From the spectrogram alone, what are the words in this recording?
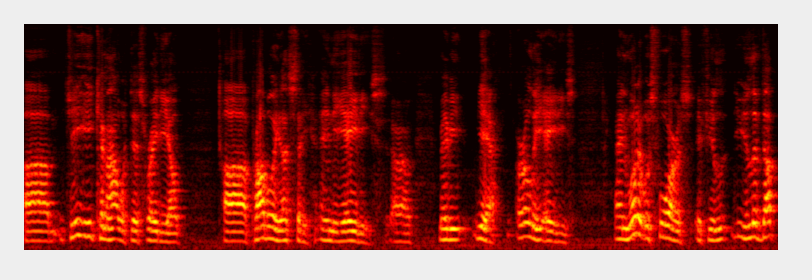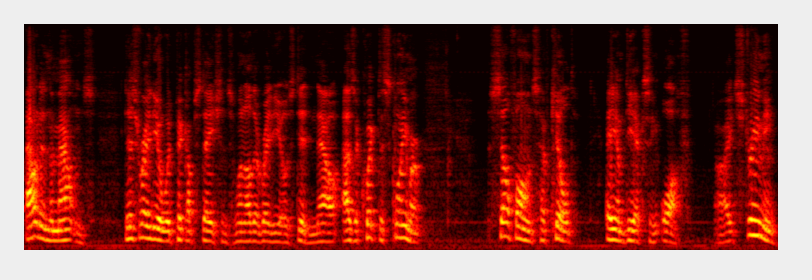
Um, GE came out with this radio uh, probably, let's see, in the 80s. Uh, maybe, yeah, early 80s. And what it was for is if you, you lived up out in the mountains, this radio would pick up stations when other radios didn't. Now, as a quick disclaimer, cell phones have killed AM DXing off. All right, streaming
